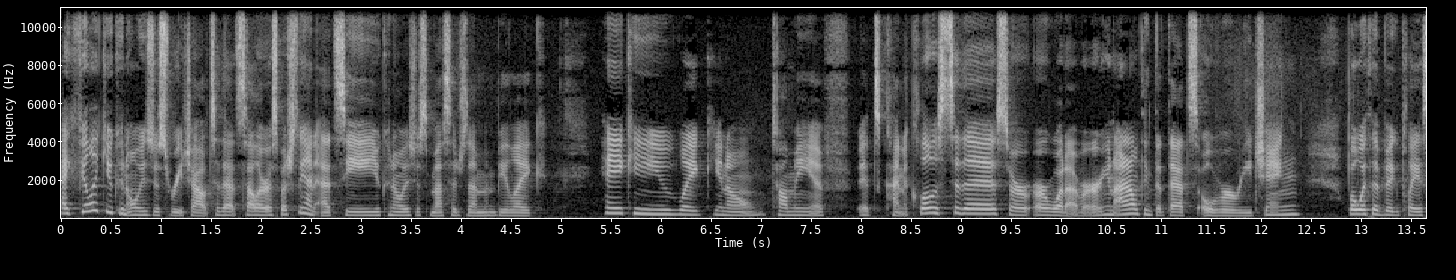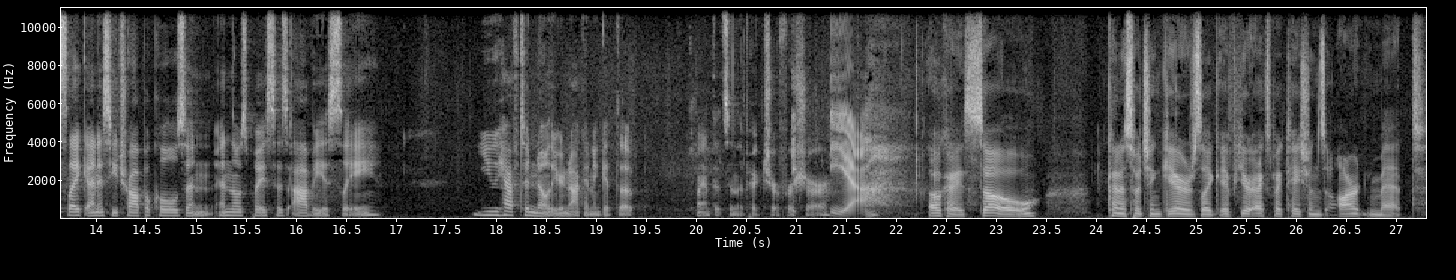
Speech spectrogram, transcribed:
I feel like you can always just reach out to that seller, especially on Etsy. You can always just message them and be like, hey, can you, like, you know, tell me if it's kind of close to this or, or whatever. You know, I don't think that that's overreaching. But with a big place like NSE Tropicals and, and those places, obviously, you have to know that you're not going to get the plant that's in the picture for sure. yeah Okay, so kind of switching gears, like if your expectations aren't met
